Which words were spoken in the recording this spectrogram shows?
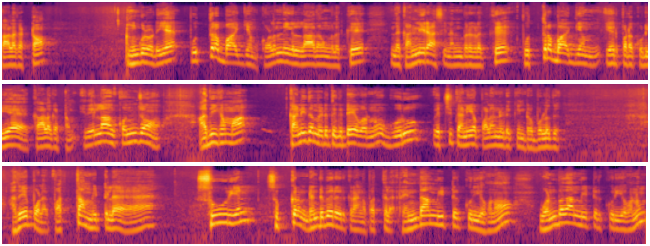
காலகட்டம். உங்களுடைய புத்திர பாக்கியம் குழந்தைகள் இல்லாதவங்களுக்கு இந்த கன்னிராசி நண்பர்களுக்கு புத்திர பாக்கியம் ஏற்படக்கூடிய காலகட்டம். இதெல்லாம் கொஞ்சம் அதிகமாக கணிதம் எடுத்துக்கிட்டே வரணும். குரு வச்சு தனியாக பலன் எடுக்கின்ற பொழுது. அதே போல் பத்தாம் வீட்டில் சூரியன் சுக்கரன் ரெண்டு பேர் இருக்கிறாங்க பத்தில். ரெண்டாம் வீட்டிற்குரியவனும் ஒன்பதாம் வீட்டிற்குரியவனும்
